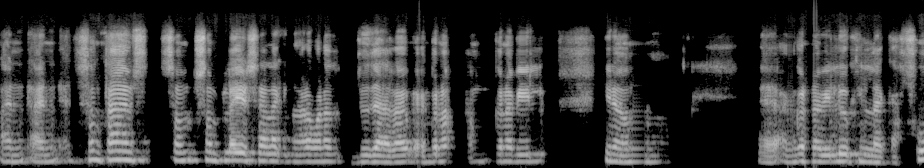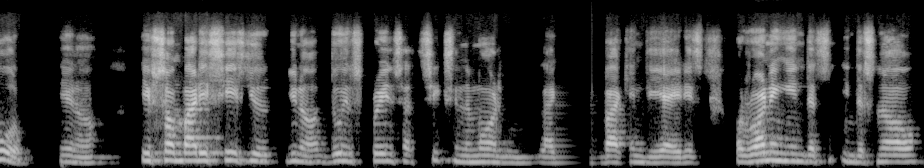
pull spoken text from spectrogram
And, and sometimes some, some players are like, no, I don't wanna do that. I- I'm gonna, I'm gonna be, you know, uh, I'm gonna be looking like a fool, you know? If somebody sees you, you know, doing sprints at six in the morning, like back in the eighties, or running in the, in the snow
